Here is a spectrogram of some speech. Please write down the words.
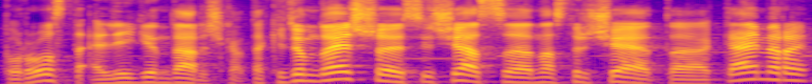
Просто легендарочка. Так, идем дальше. Сейчас э, нас встречают э, камеры.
